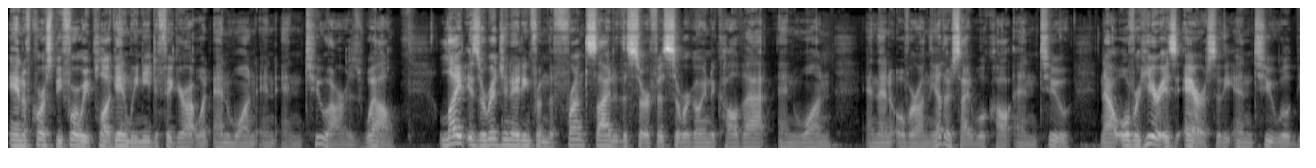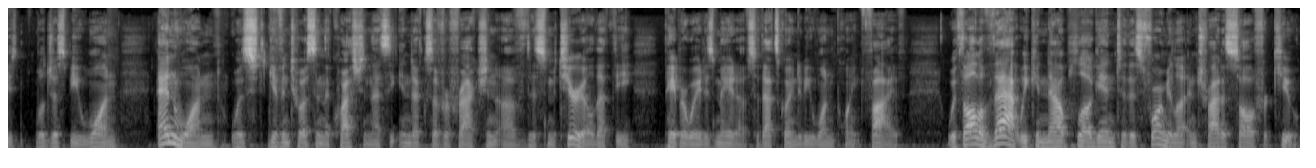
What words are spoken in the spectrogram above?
And of course, before we plug in, we need to figure out what N1 and N2 are as well. Light is originating from the front side of the surface, so we're going to call that N1, and then over on the other side we'll call N2. Now over here is air, so the N2 will, be, will just be 1. N1 was given to us in the question. That's the index of refraction of this material that the paperweight is made of, so that's going to be 1.5. With all of that, we can now plug into this formula and try to solve for Q.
